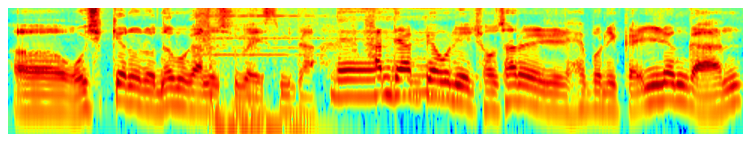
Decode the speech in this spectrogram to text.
어, 50견으로 넘어가는 수가 있습니다. 네. 한 대학병원이 조사를 해보니까 1년간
